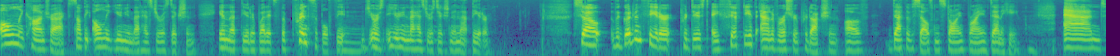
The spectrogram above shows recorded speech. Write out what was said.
only contract it's not the only union that has jurisdiction in that theater but it's the principal the- juris- union that has jurisdiction in that theater. So the Goodman Theater produced a 50th anniversary production of Death of a Salesman starring Brian Dennehy. And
